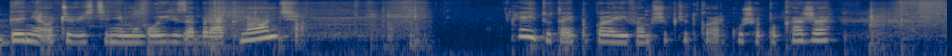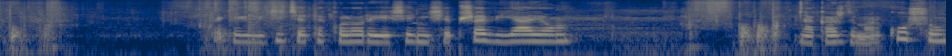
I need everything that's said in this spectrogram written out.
Dynie oczywiście nie mogło ich zabraknąć. I tutaj po kolei Wam szybciutko arkusze pokażę. Tak jak widzicie, te kolory jesieni się przewijają na każdym arkuszu.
